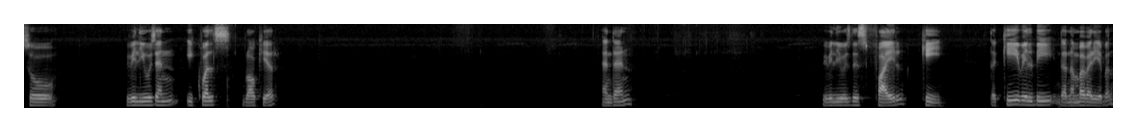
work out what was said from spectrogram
so we will use an equals block here. And then we will use this file key. The key will be the number variable.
